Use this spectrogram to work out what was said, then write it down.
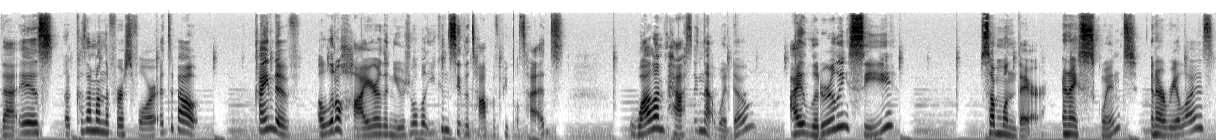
that is, because I'm on the first floor, it's about kind of a little higher than usual, but you can see the top of people's heads. While I'm passing that window, I literally see someone there. And I squint and I realize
